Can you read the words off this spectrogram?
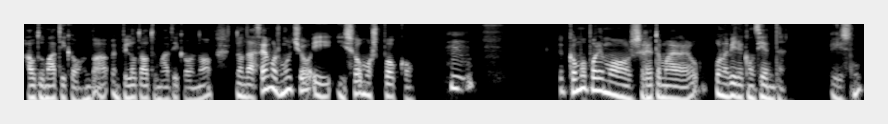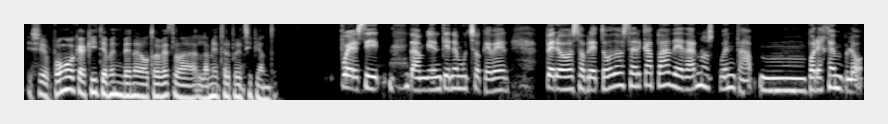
automático, en piloto automático, ¿no? Donde hacemos mucho y, somos poco. Hmm. ¿Cómo podemos retomar una vida consciente? Y, supongo que aquí también viene otra vez la, la mente del principiante. Pues sí, también tiene mucho que ver, pero sobre todo ser capaz de darnos cuenta. Mm, por ejemplo,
